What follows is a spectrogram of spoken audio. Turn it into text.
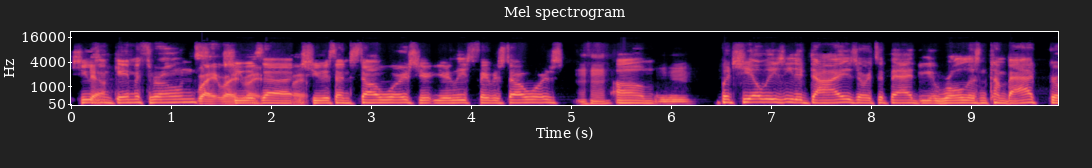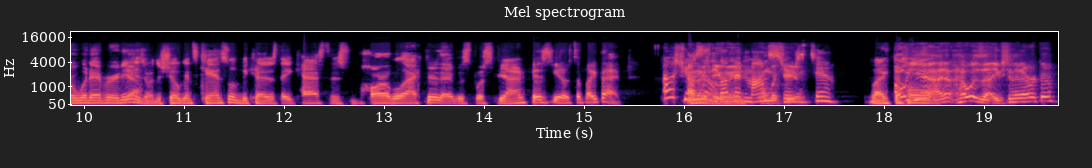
She was Yeah. in Game of Thrones. Right, right, She was, right, uh, right. she was in Star Wars, your, your least favorite Star Wars. hmm Um, Mhm. but she always either dies or it's a bad role doesn't come back or whatever it is, or the show gets canceled because they cast this horrible actor that was supposed to be Iron Fist, you know, stuff like that. Oh, she was in Love and Monsters too. Like the Oh whole, yeah, how was that? You've seen that, Erica?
